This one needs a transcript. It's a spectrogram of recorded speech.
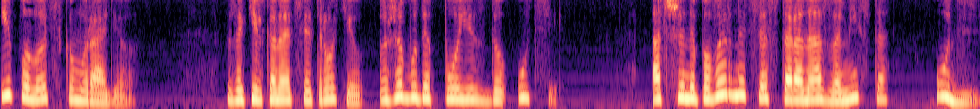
і по Лодському радіо. За кільканадцять років вже буде поїзд до Уці. А чи не повернеться стара назва міста Удзь,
